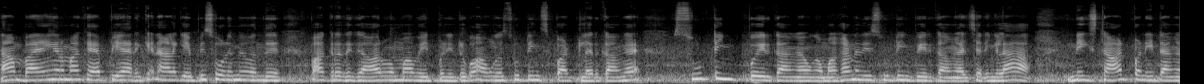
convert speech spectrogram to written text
நான் பயங்கரமாக ஹாப்பியாக இருக்கேன். நாளைக்கு எபிசோடுமே வந்து பார்க்குறதுக்கு ஆர்வமாக வெயிட் பண்ணிகிட்ருக்கோம் அவங்க ஷூட்டிங் ஸ்பாட்டில் இருக்காங்க. ஷூட்டிங் போயிருக்காங்க. அவங்க மகாநதி ஷூட்டிங் போயிருக்காங்க சரிங்களா? இன்றைக்கி ஸ்டார்ட் பண்ணிட்டாங்க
